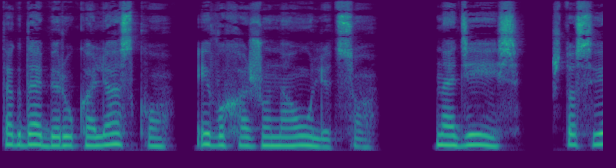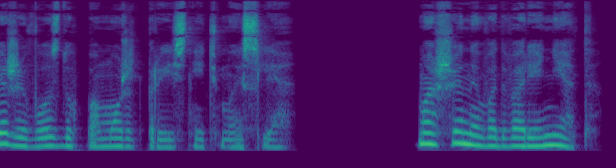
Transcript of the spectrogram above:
Тогда беру коляску и выхожу на улицу, надеясь, что свежий воздух поможет прояснить мысли. Машины во дворе нет,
